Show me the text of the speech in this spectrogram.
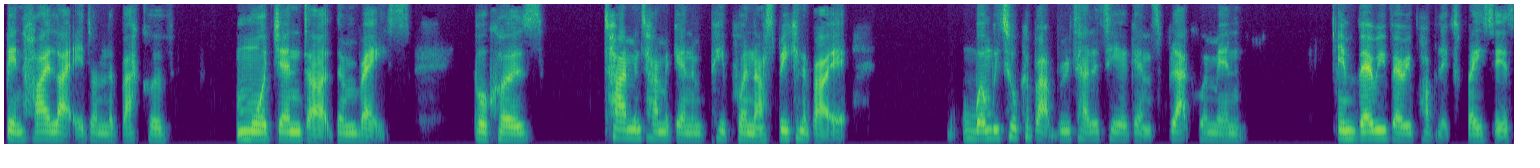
been highlighted on the back of more gender than race because time and time again and people are now speaking about it when we talk about brutality against black women in very very public spaces.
